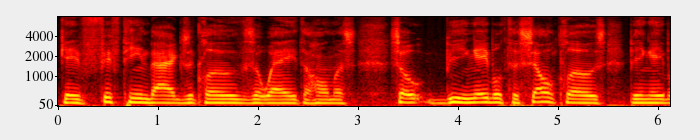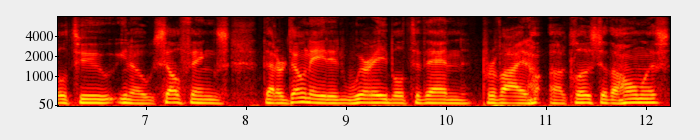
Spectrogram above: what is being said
Gave 15 bags of clothes away to homeless. So being able to sell clothes, being able to, you know, sell things that are donated donated, we're able to then provide uh, clothes to the homeless,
